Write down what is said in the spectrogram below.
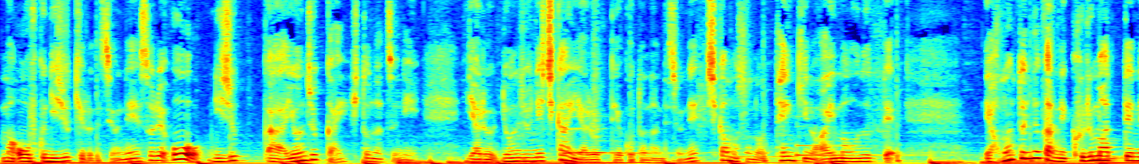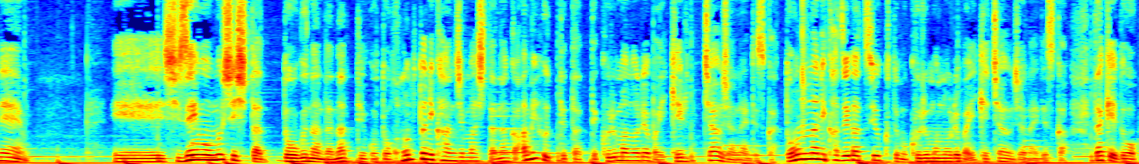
まあ、往復20キロですよね。それを20あ40回？ひと夏にやる。40日間やるっていうことなんですよね。しかもその天気の合間を縫って。いや本当にだかね車ってね、えー、自然を無視した道具なんだなっていうことを本当に感じました。なんか雨降ってたって車乗れば行けちゃうじゃないですか。どんなに風が強くても車乗れば行けちゃうじゃないですか。だけど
